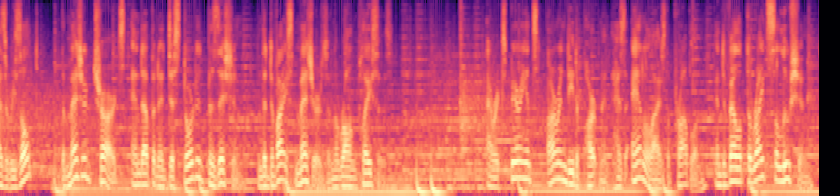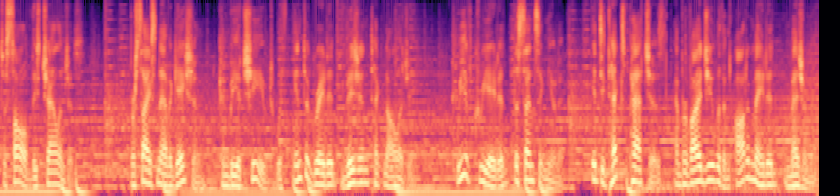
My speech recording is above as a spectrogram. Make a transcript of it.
As a result, the measured charts end up in a distorted position and the device measures in the wrong places. Our experienced R&D department has analyzed the problem and developed the right solution to solve these challenges. Precise navigation can be achieved with integrated vision technology. We have created the sensing unit. It detects patches and provides you with an automated measurement.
